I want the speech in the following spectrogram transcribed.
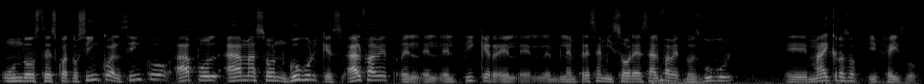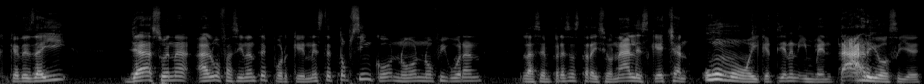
1, 2, 3, 4, 5, al 5, Apple, Amazon, Google, que es Alphabet, el, el- ticker, la empresa emisora es Alphabet, no es Google, eh, Microsoft y Facebook. Que desde ahí ya suena algo fascinante porque en este top 5 no, no figuran las empresas tradicionales que echan humo y que tienen inventarios y eh,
